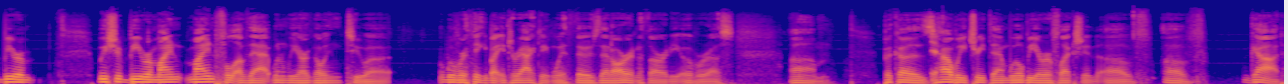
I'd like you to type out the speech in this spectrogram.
be we should be remind, mindful of that when we are going to uh, when we're thinking about interacting with those that are in authority over us, um, because how we treat them will be a reflection of of God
